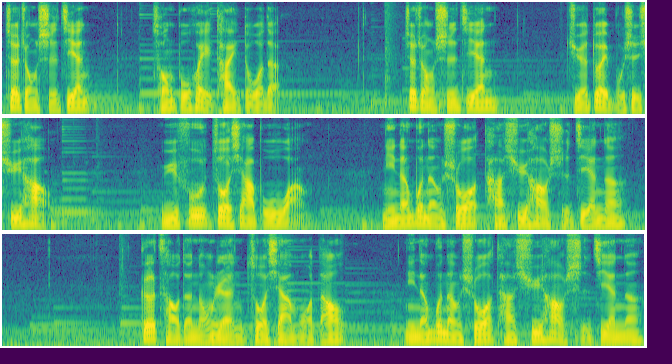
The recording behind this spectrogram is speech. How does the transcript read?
这种时间从不会太多的。这种时间绝对不是虚耗。渔夫坐下捕网，你能不能说他虚耗时间呢？割草的农人坐下磨刀，你能不能说他虚耗时间呢？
